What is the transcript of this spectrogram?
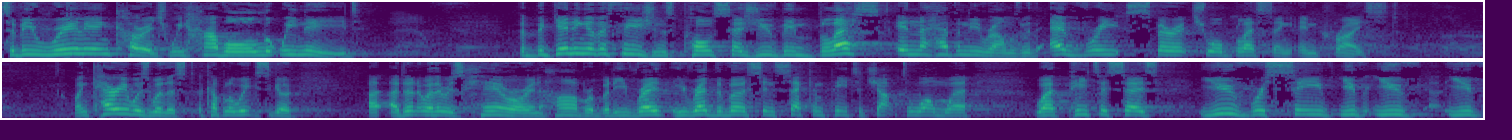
To be really encouraged, we have all that we need. The beginning of Ephesians, Paul says, You've been blessed in the heavenly realms with every spiritual blessing in Christ. When Keri was with us a couple of weeks ago, I, don't know whether it was here or in Harborough, but he read, he read the verse in 2 Peter chapter 1 where, where Peter says, You've received, you've, you've, you've,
